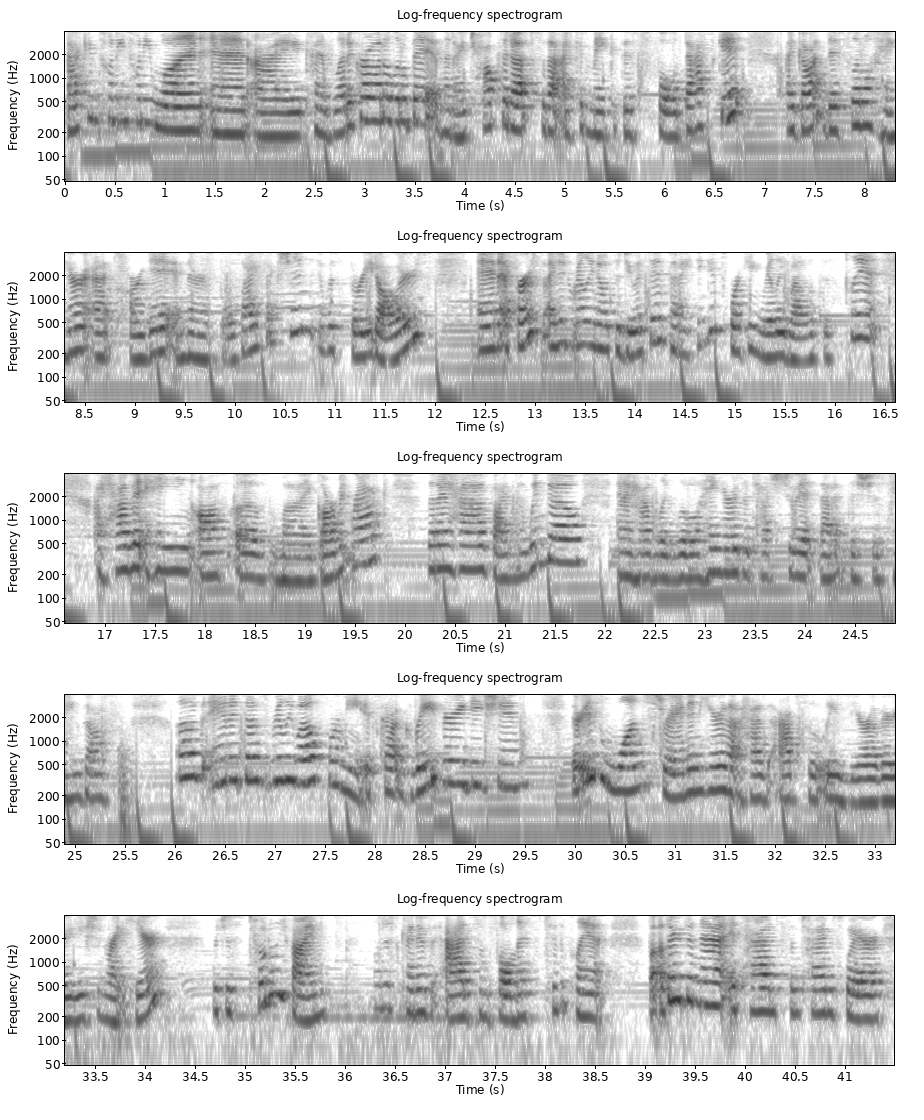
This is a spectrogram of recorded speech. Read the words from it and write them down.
back in 2021 and I kind of let it grow out a little bit and then I chopped it up so that I could make this full basket. I got this little hanger at Target in their bullseye section. It was $3. And at first I didn't really know what to do with it, but I think it's working really well with this plant. I have it hanging off of my garment rack that I have by my window and I have like little hangers attached to it that this just hangs off of and it does really well for me. It's got great variegation. There is one strand in here that has absolutely zero variegation right here, which is totally fine. We'll just kind of add some fullness to the plant. But other than that, it's had some times where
